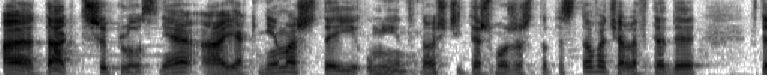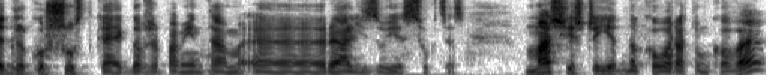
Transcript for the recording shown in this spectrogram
A, tak, 3 plus, nie? A jak nie masz tej umiejętności, też możesz to testować, ale wtedy, wtedy tylko szóstka, jak dobrze pamiętam, e, realizuje sukces. Masz jeszcze jedno koło ratunkowe,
